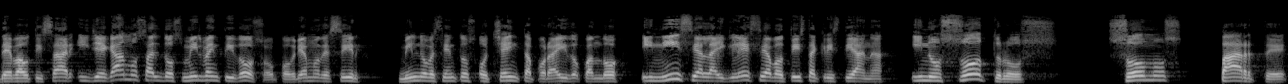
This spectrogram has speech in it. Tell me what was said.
de bautizar y llegamos al 2022, o podríamos decir 1980 por ahí, cuando inicia la Iglesia Bautista Cristiana y nosotros somos parte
